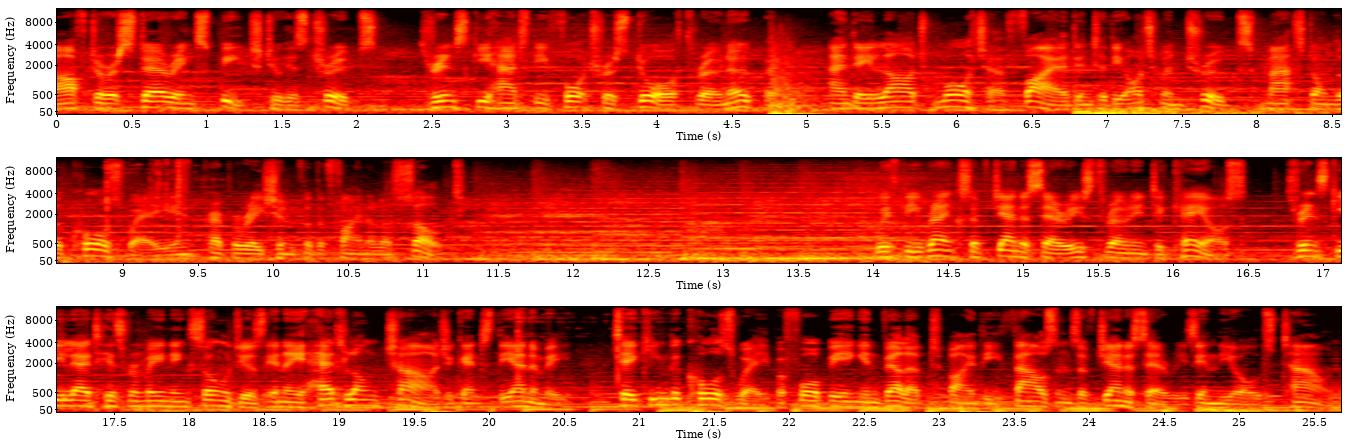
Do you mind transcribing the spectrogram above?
After a stirring speech to his troops, Zrinski had the fortress door thrown open and a large mortar fired into the Ottoman troops massed on the causeway in preparation for the final assault. With the ranks of Janissaries thrown into chaos, Zrinski led his remaining soldiers in a headlong charge against the enemy, taking the causeway before being enveloped by the thousands of Janissaries in the old town.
